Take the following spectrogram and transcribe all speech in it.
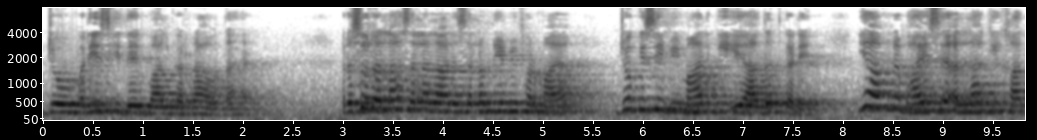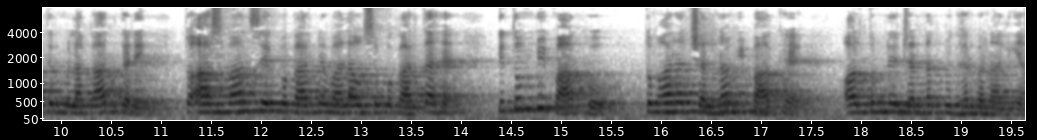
جو مریض کی دیکھ بھال کر رہا ہوتا ہے۔ رسول اللہ صلی اللہ علیہ وسلم نے بھی فرمایا، جو کسی بیمار کی عیادت کرے یا اپنے بھائی سے اللہ کی خاطر ملاقات کرے، تو آسمان سے ایک پکارنے والا اسے پکارتا ہے کہ تم بھی پاک ہو، تمہارا چلنا بھی پاک ہے اور تم نے جنت میں گھر بنا لیا۔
